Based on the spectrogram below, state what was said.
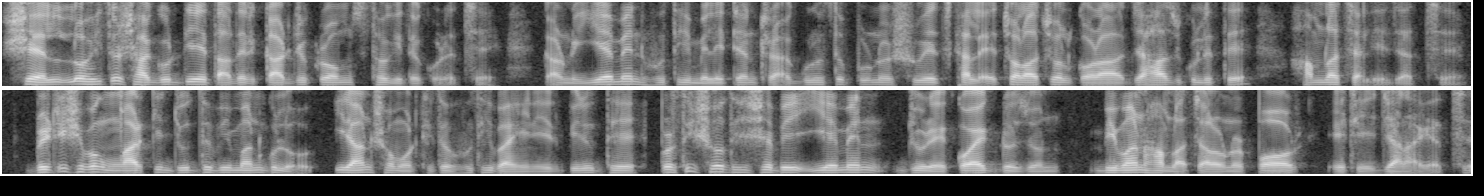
শেল লোহিত সাগর দিয়ে তাদের কার্যক্রম স্থগিত করেছে। কারণ ইয়েমেন হুথি মিলিটেন্টরা গুরুত্বপূর্ণ সুয়েজ খালে চলাচল করা জাহাজগুলিতে হামলা চালিয়ে যাচ্ছে। ব্রিটিশ এবং মার্কিন যুদ্ধ বিমানগুলো ইরান সমর্থিত হুথি বাহিনীর বিরুদ্ধে প্রতিশোধ হিসেবে ইয়েমেন জুড়ে কয়েক ডজন বিমান হামলা চালানোর পর এটি জানা গেছে।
